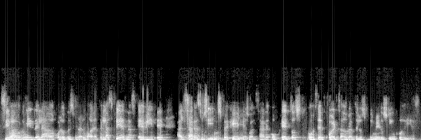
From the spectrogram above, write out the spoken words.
Si va a dormir de lado, colóquese una almohada entre las piernas, evite alzar a sus hijos pequeños o alzar objetos o hacer fuerza durante los primeros cinco días.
